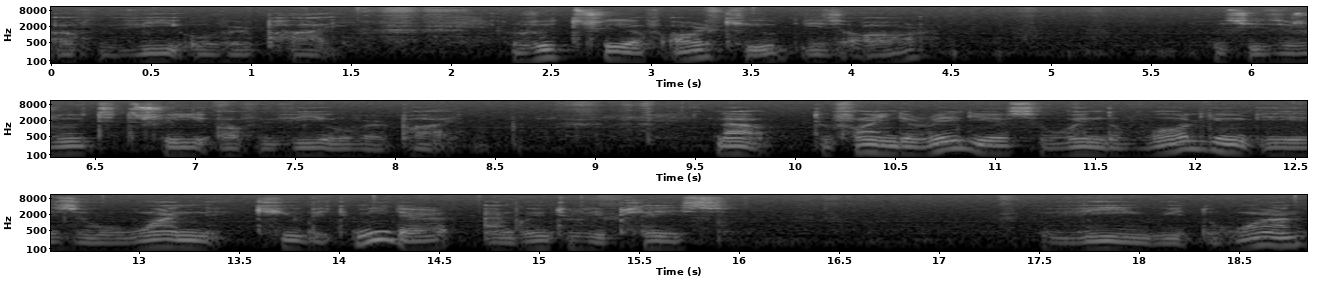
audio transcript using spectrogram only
of v over pi. Root 3 of r cubed is r, which is root 3 of v over pi. Now, to find the radius, when the volume is 1 cubic meter, I'm going to replace v with 1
